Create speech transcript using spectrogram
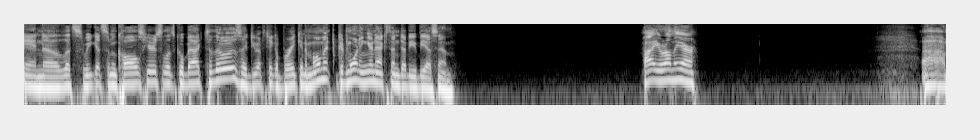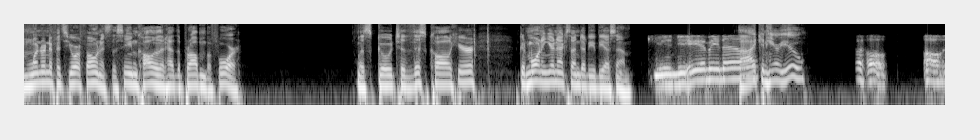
And uh, let's we got some calls here, so let's go back to those. I do have to take a break in a moment. Good morning. You're next on WBSM. Hi, you're on the air. Uh, I'm wondering if it's your phone. It's the same caller that had the problem before. Let's go to this call here. Good morning. You're next on WBSM. Can you hear me now? I can hear you. Oh, oh,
